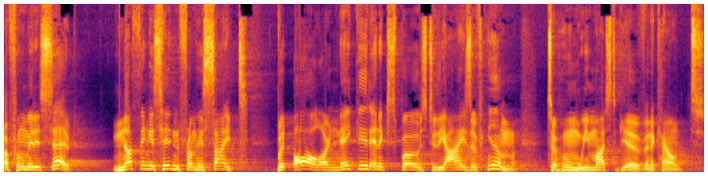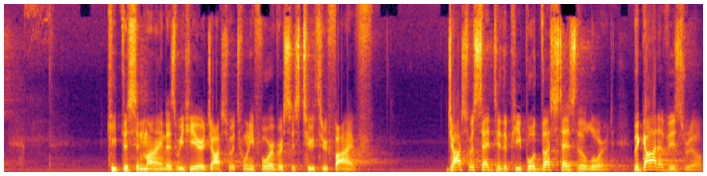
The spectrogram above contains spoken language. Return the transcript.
of whom it is said, Nothing is hidden from His sight, but all are naked and exposed to the eyes of Him to whom we must give an account. Keep this in mind as we hear Joshua 24, verses 2 through 5. Joshua said to the people, Thus says the Lord, the God of Israel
